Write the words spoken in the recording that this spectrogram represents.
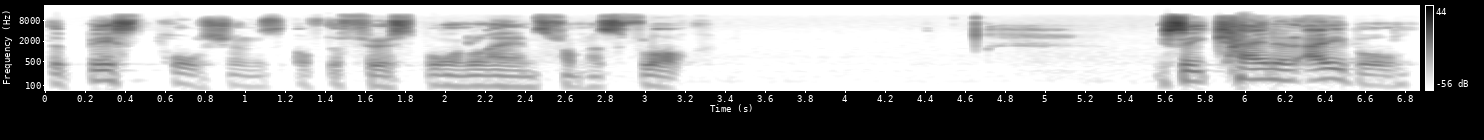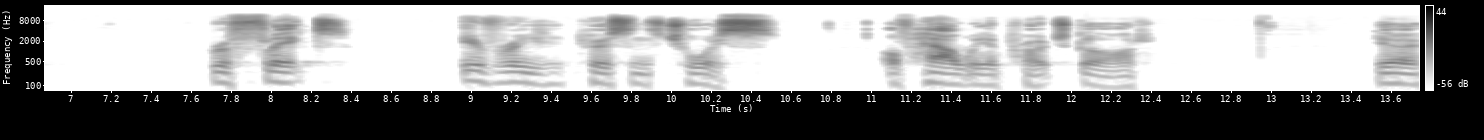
the best portions of the firstborn lambs from his flock. You see, Cain and Abel reflect every person's choice of how we approach God. You know,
